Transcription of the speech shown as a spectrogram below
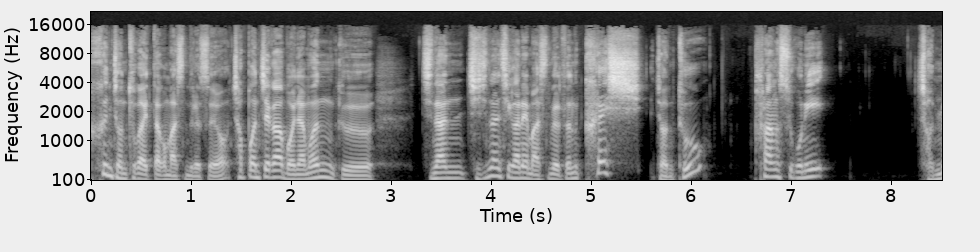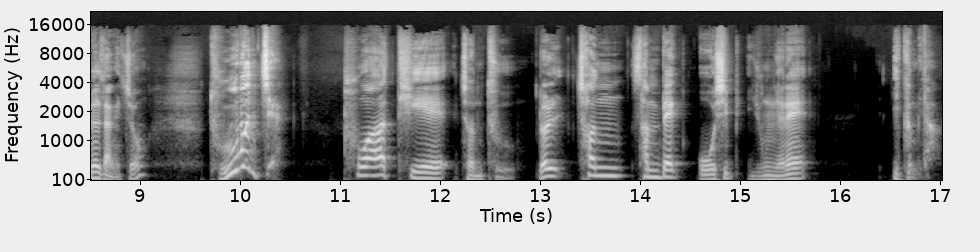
큰 전투가 있다고 말씀드렸어요. 첫 번째가 뭐냐면 그 지난 지지난 시간에 말씀드렸던 크레시 전투 프랑스군이 전멸당했죠. 두 번째 푸아티에 전투를 1356년에 이끕니다.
